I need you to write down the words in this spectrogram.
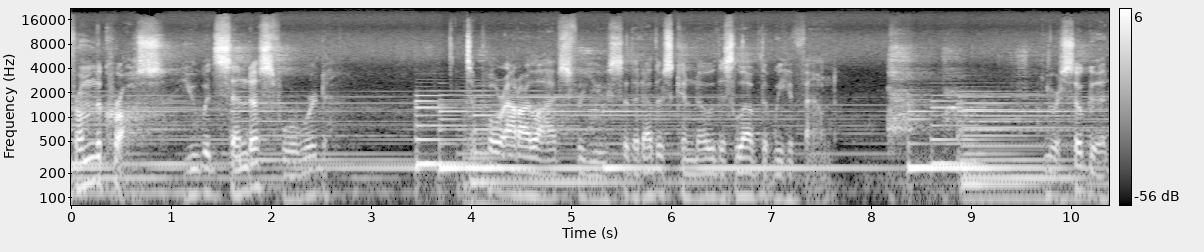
from the cross, you would send us forward to pour out our lives for you so that others can know this love that we have found. You are so good.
